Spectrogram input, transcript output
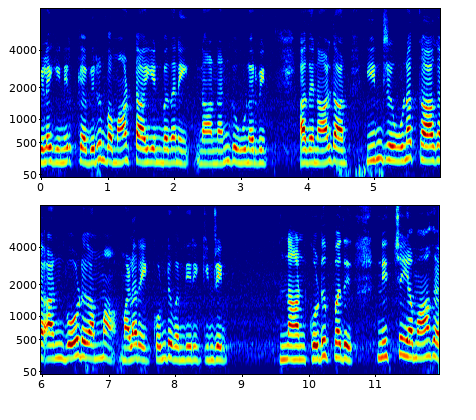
விலகி நிற்க விரும்ப மாட்டாய் என்பதனை நான் நன்கு உணர்வேன். அதனால்தான் இன்று உனக்காக அன்போடு அம்மா மலரை கொண்டு வந்திருக்கின்றேன். நான் கொடுப்பது நிச்சயமாக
